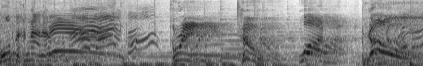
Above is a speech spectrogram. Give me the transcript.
มูฟไปข้างหน้านะ Three, two, one, go!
